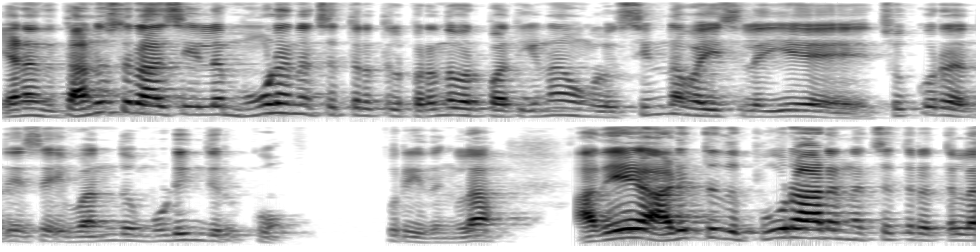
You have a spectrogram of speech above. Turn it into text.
ஏன்னா இந்த தனுசு ராசியில் மூல நட்சத்திரத்தில் பிறந்தவர் பார்த்தீங்கன்னா உங்களுக்கு சின்ன வயசுலேயே சுக்கர திசை வந்து முடிந்திருக்கும். புரியுதுங்களா? அதே அடுத்தது பூராட நட்சத்திரத்தில்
